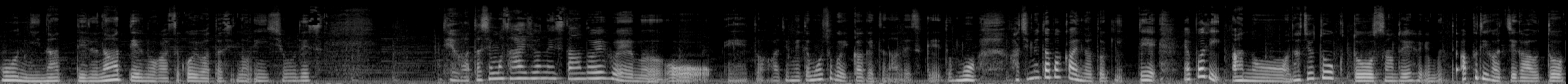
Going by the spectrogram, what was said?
本になってるなっていうのがすごい私の印象です。で私も最初にスタンド FM を、えーと、始めてもうすぐ1ヶ月なんですけれども始めたばかりの時ってやっぱりあのラジオトークとスタンド FM ってアプリが違うと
